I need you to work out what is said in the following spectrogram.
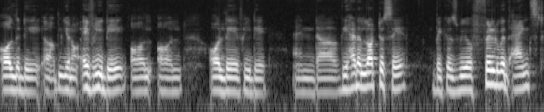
all the day, um, you know, every day, all, all, all day, every day. And uh, we had a lot to say because we were filled with angst,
